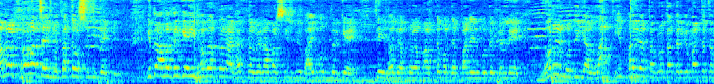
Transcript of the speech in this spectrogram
আমরা ক্ষমা চাইব, তাতে অসুবিধা কি? কিন্তু আমাদেরকে এইভাবে আপনারা আঘাত করবেন। আমার শিল্পী ভাই বোনদেরকে যে এইভাবে আপনারা মারতে মারতে পানির মধ্যে ফেললে, ঘরের মধ্যে গিয়ে লাঠি বাইরে তারপর তাদেরকে মারতে চান।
